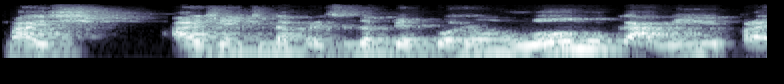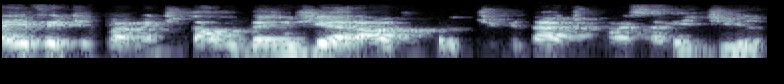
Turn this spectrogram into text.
mas a gente ainda precisa percorrer um longo caminho para efetivamente dar um ganho geral de produtividade com essa medida.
